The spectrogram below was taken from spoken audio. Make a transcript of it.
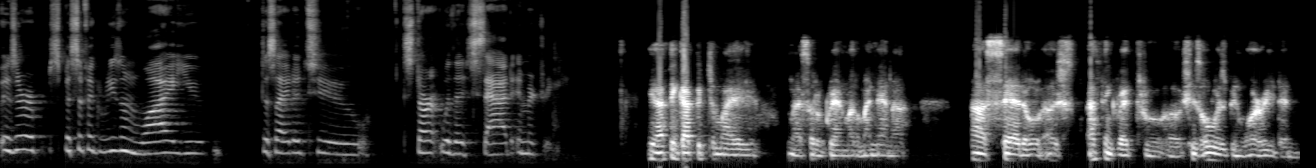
Is there a specific reason why you decided to start with a sad imagery? Yeah, I think I picture my my sort of grandmother, my nana, uh, sad. Uh, I think right through her, she's always been worried and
